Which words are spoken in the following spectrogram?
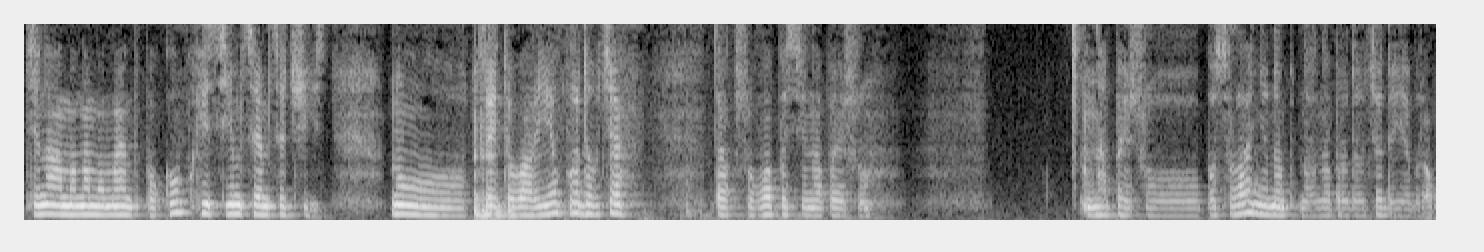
Ціна на момент покупки 7,76. Ну, цей товар є у продавця. Так що в описі напишу. Напишу посилання на, на, на продавця, де я брав.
